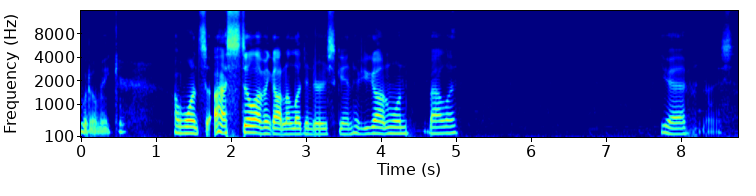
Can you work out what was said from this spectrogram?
Widowmaker. I once, I still haven't gotten a legendary skin. Have you gotten one, Ballet? Yeah. Nice.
